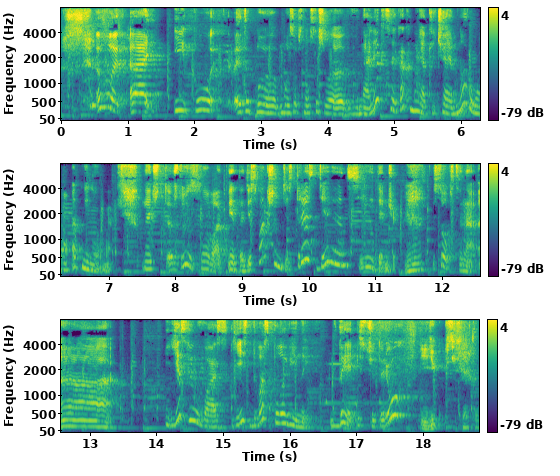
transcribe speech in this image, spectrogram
Вот. И по это э, мы, собственно, услышала на лекции, как мы отличаем норму от ненормы. Значит, э, что за слова? Это dysfunction, distress, deviance и danger. Собственно, а, если у вас есть два с половиной D из четырех, Иди к психиатру.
